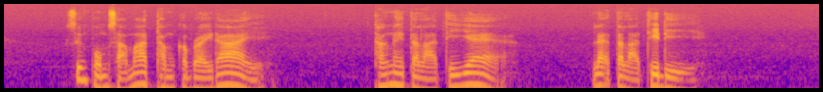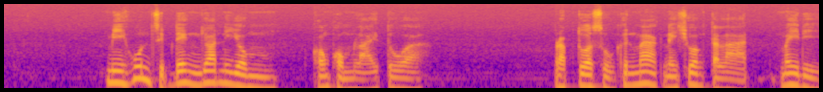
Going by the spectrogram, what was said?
ำซึ่งผมสามารถทำกำไรได้ ทั้งในตลาดที่แย่ และตลาดที่ดี มีหุ้นสิบเด้งยอดนิยมของผมหลายตัว ปรับตัวสูงขึ้นมากในช่วงตลาดไม่ดี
